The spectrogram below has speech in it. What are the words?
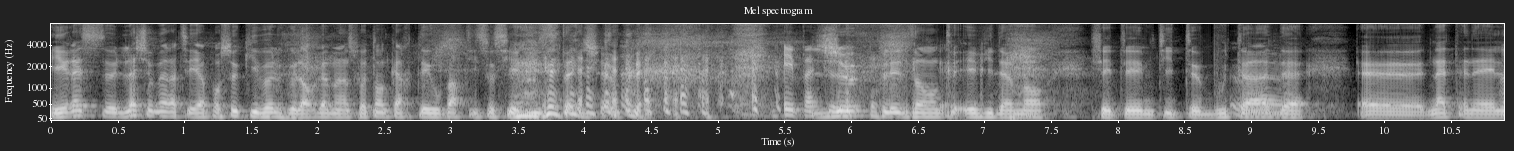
Et il reste la chômage pour ceux qui veulent que leur gamin soit encarté au Parti Socialiste. Et pas Je plaisante, évidemment. C'était une petite boutade. Euh, Nathanel.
